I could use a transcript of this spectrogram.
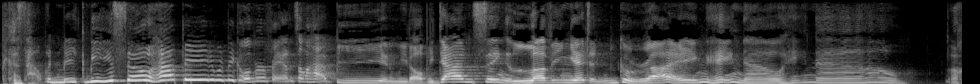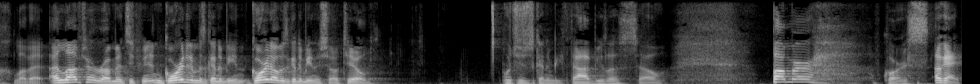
because that would make me so happy. It would make all of her fans so happy. And we'd all be dancing and loving it and crying. Hey now, hey now. Ugh, love it. I loved her romance between, and Gordo was to be in, Gordo was to be in the show too, which is to be fabulous. So, bummer, of course. Okay,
